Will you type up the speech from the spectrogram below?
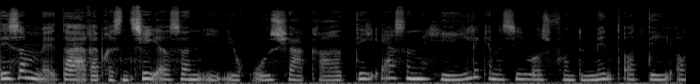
det, som der er repræsenteret sådan i, i rådchakraet, det er sådan hele, kan man sige, vores fundament og det at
